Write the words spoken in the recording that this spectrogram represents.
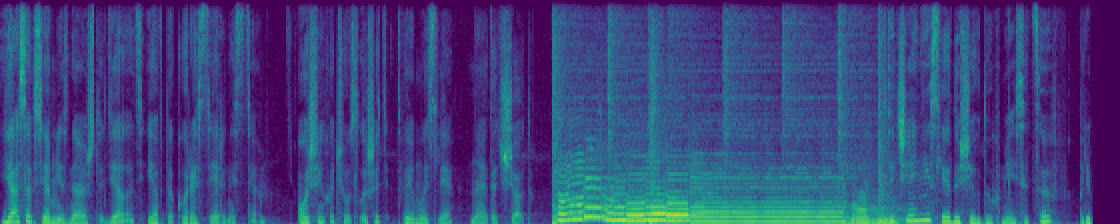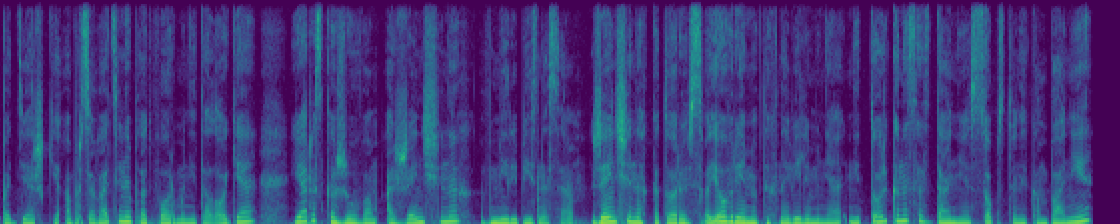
Я совсем не знаю, что делать, я в такой растерянности. Очень хочу услышать твои мысли на этот счет. В течение следующих двух месяцев при поддержке образовательной платформы Нитология я расскажу вам о женщинах в мире бизнеса. Женщинах, которые в свое время вдохновили меня не только на создание собственной компании,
